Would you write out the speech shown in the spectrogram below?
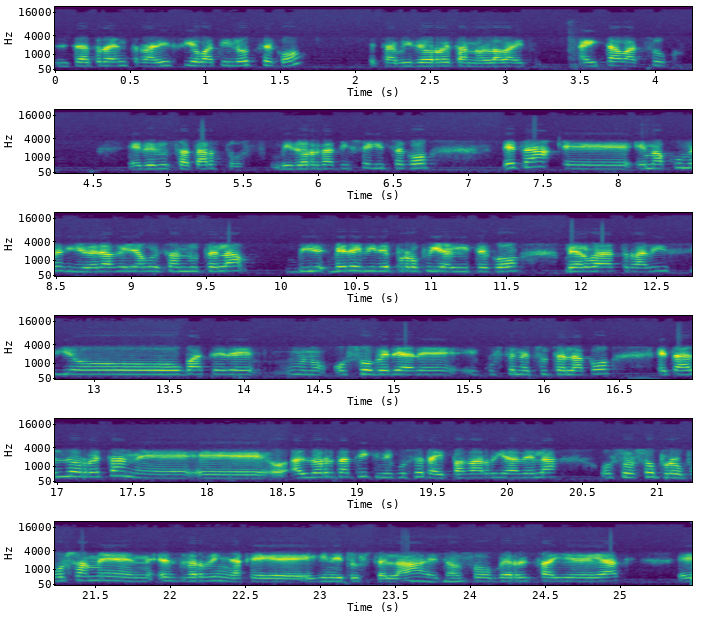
literaturaren tradizio bat ilotzeko, eta bide horretan nolabait aita batzuk ereduzat hartuz bide horretatik segitzeko, eta e, emakumeek joera gehiago izan dutela bere bide propioa egiteko, behar bada tradizio bat ere, bueno, oso bereare ikusten ez zutelako, eta alde horretan, e, e, alde horretatik nik uste eta aipagarria dela oso oso proposamen ezberdinak e, egin dituztela, eta oso berritzaileak e,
